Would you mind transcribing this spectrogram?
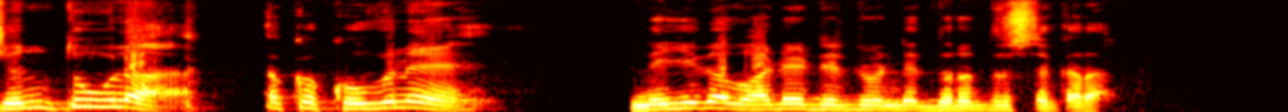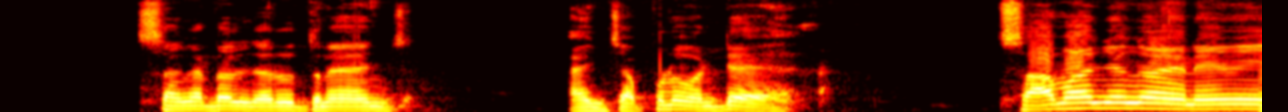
జంతువుల యొక్క కొవ్వునే నెయ్యిగా వాడేటటువంటి దురదృష్టకర సంఘటనలు జరుగుతున్నాయని ఆయన చెప్పడం అంటే సామాన్యంగా ఆయన ఏమి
